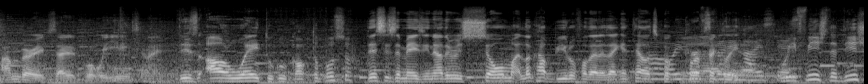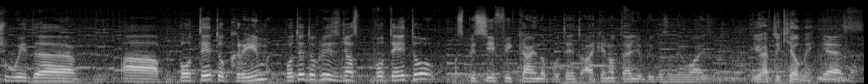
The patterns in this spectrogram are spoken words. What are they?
I'm very excited what we're eating tonight. This is our way to cook octopus. This is amazing. Now there is so much. Look how beautiful that is. I can tell it's Oh, cooked yeah. perfectly. Very nice, yes. We finish the dish with uh, potato cream. Potato cream is just potato, a specific kind of potato. I cannot tell you because otherwise. Uh, You have to kill me. yes.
